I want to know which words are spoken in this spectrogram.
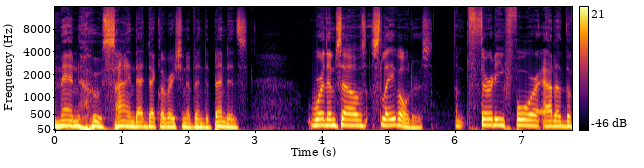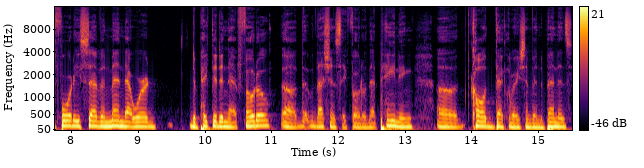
men who signed that Declaration of Independence were themselves slaveholders. Um, 34 out of the 47 men that were depicted in that photo, uh, that, that shouldn't say photo, that painting uh, called Declaration of Independence,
